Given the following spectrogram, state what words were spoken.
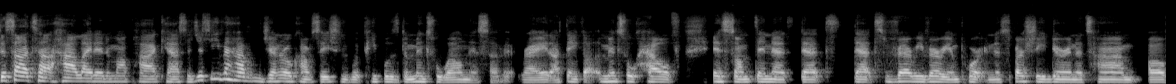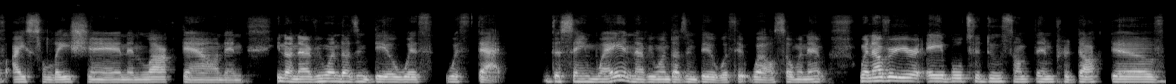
decided to highlight it in my podcast and just even have general conversations with people is the mental wellness of it, right? I think uh, mental health is something that that's that's very very important, especially during a time of isolation and lockdown, and you know, and everyone doesn't deal with with that the same way and everyone doesn't deal with it well. So whenever whenever you're able to do something productive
